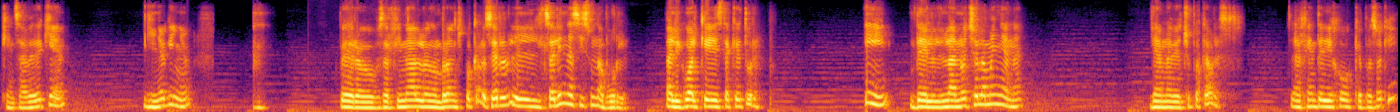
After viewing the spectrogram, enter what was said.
quién sabe de quién. Guiño, guiño pero pues al final lo nombraron chupacabras. El Salinas hizo una burla, al igual que esta criatura. Y de la noche a la mañana ya no había chupacabras. La gente dijo, ¿qué pasó aquí?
